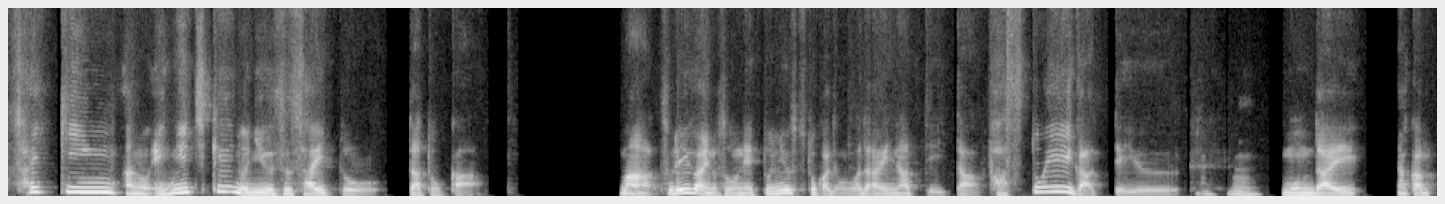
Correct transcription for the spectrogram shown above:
最近、あの NHK のニュースサイトだとか、まあ、それ以外のそのネットニュースとかでも話題になっていたファスト映画っていううん、問題、なんか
